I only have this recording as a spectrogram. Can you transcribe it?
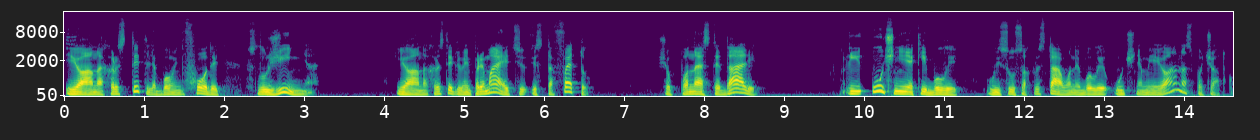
Іоанна Хрестителя, бо він входить в служіння Іоанна Хрестителя. Він приймає цю естафету, щоб понести далі. І учні, які були у Ісуса Христа, вони були учнями Іоанна спочатку.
